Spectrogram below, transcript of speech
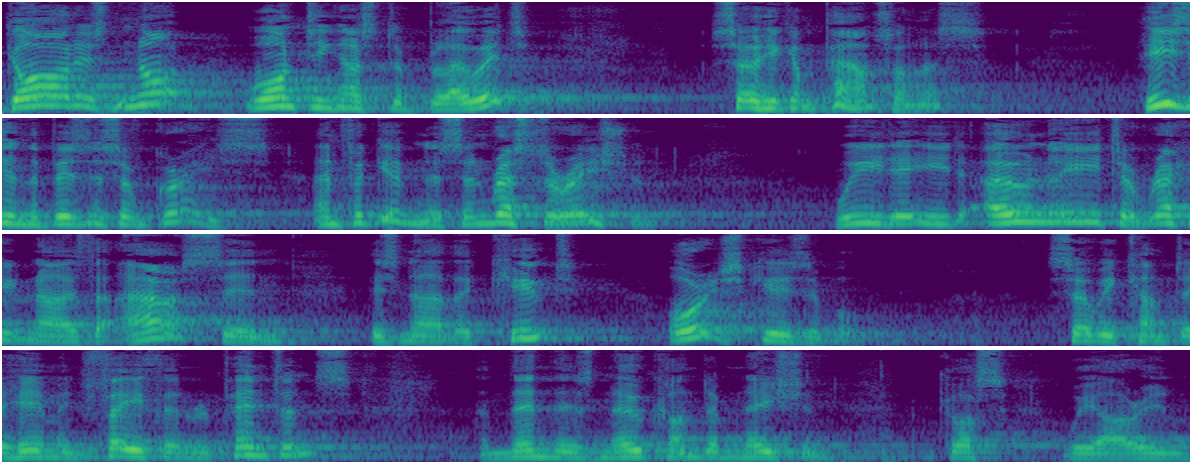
God is not wanting us to blow it so he can pounce on us. He's in the business of grace and forgiveness and restoration. We need only to recognize that our sin is neither cute or excusable. So we come to him in faith and repentance, and then there's no condemnation because we are in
